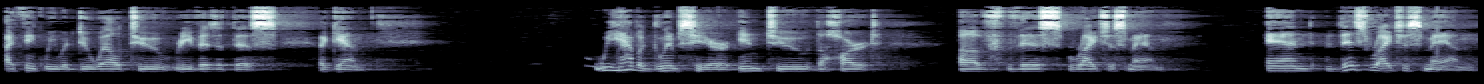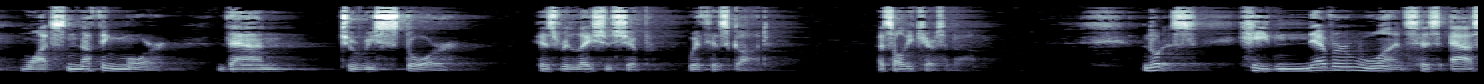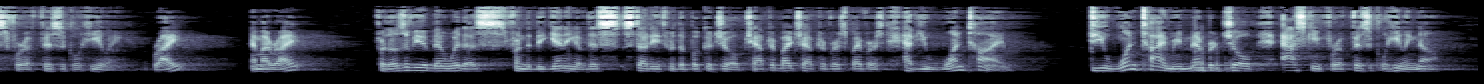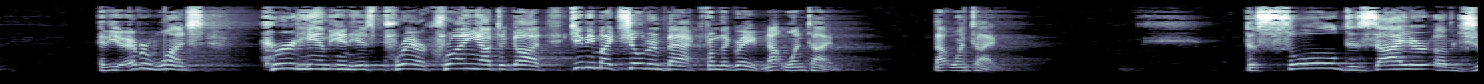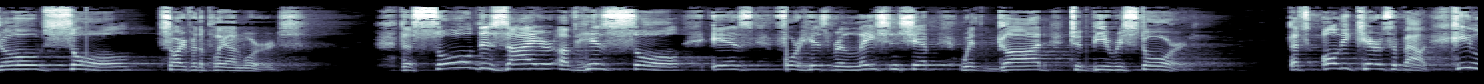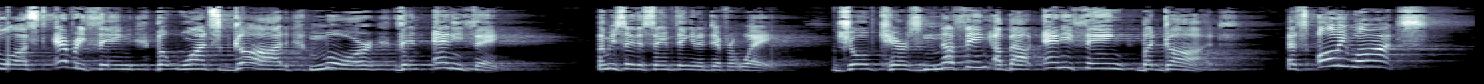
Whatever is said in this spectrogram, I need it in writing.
I think we would do well to revisit this again. We have a glimpse here into the heart of this righteous man. And this righteous man wants nothing more than to restore his relationship with his God. That's all he cares about. Notice, he never once has asked for a physical healing, right? Am I right? For those of you who have been with us from the beginning of this study through the book of Job, chapter by chapter, verse by verse, have you one time, do you one time remember Job asking for a physical healing? No. Have you ever once heard him in his prayer crying out to God, give me my children back from the grave? Not one time. Not one time. The sole desire of Job's soul, sorry for the play on words, the sole desire of his soul is for his relationship with God to be restored. That's all he cares about. He lost everything, but wants God more than anything. Let me say the same thing in a different way. Job cares nothing about anything but God. That's all he wants.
